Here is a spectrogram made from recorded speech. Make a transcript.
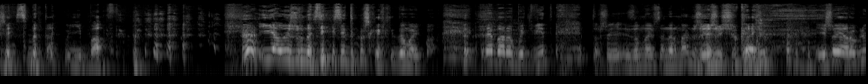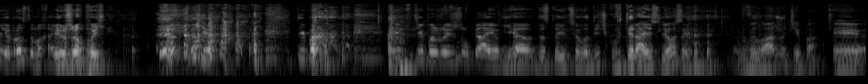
що я себе так уїбав. І я лежу на цих сідушках і думаю, треба робити від, то що зі мною все нормально, що я щось шукаю. І що я роблю? Я просто махаю жопою. Типа, типа щось шукаю. Я достаю цю водичку, витираю сльози, вилажу, типа, е,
